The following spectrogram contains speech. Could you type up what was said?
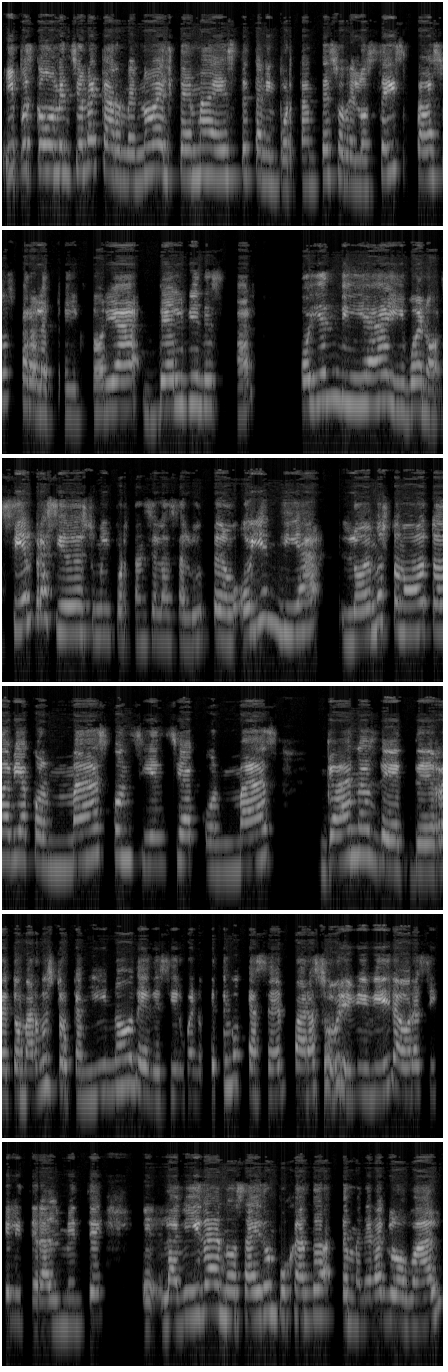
Y pues como menciona Carmen, ¿no? El tema este tan importante sobre los seis pasos para la trayectoria del bienestar hoy en día, y bueno, siempre ha sido de suma importancia la salud, pero hoy en día lo hemos tomado todavía con más conciencia, con más ganas de, retomar nuestro camino, de decir, bueno, ¿qué tengo que hacer para sobrevivir? Ahora sí que literalmente eh, la vida nos ha ido empujando de manera global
